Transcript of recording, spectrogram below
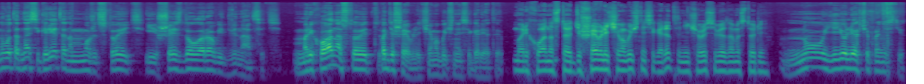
Ну вот одна сигарета, она может стоить и 6 долларов, и 12. Марихуана стоит подешевле, чем обычные сигареты. Марихуана стоит дешевле, чем обычные сигареты? Ничего себе там истории. Ну, ее легче пронести.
